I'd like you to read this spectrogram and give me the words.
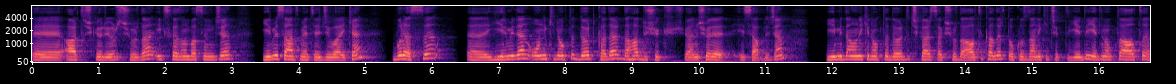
e, artış görüyoruz şurada. X gazının basıncı 20 santimetre civarıyken burası e, 20'den 12.4 kadar daha düşük. Yani şöyle hesaplayacağım. 20'den 12.4'ü çıkarsak şurada 6 kalır. 9'dan 2 çıktı. 7. 7.6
